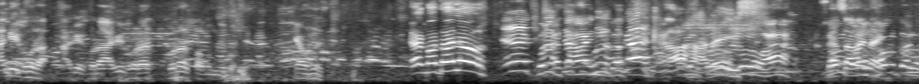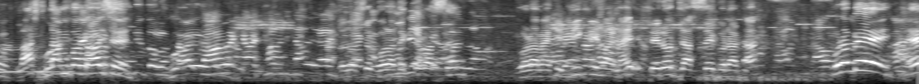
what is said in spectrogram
আগে ঘোড়া আগে ঘোড়া আগে ঘোড়া, ঘোড়ার খবর দেবো কেমন হয়েছে? হ্যাঁ কত হলো দাম কত হয়েছে? ঘোড়া দেখতে পাচ্ছেন। ঘোড়া নাকি বিক্রি হয় নাই ফেরত যাচ্ছে ঘোড়াটা। মুরব্বী এ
